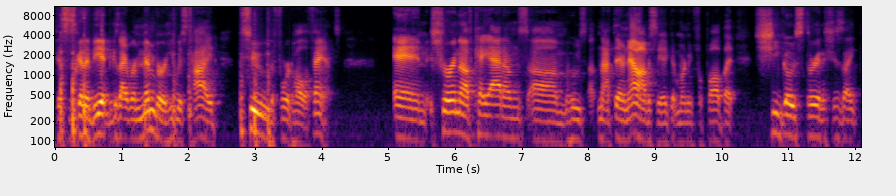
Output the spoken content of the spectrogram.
This is to be it because I remember he was tied to the Ford Hall of Fans. And sure enough, Kay Adams, um, who's not there now, obviously at Good Morning Football, but she goes through and she's like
